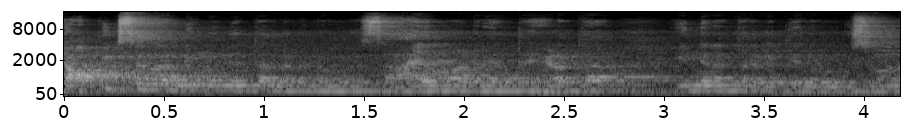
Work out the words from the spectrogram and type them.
ಟಾಪಿಕ್ಸನ್ನು ನಿಮ್ಮ ಮುಂದೆ ತರಲಿಕ್ಕೆ ನಮಗೆ ಸಹಾಯ ಮಾಡಿರಿ ಅಂತ ಹೇಳ್ತಾ ಇಂದಿನ ತರಗತಿಯನ್ನು ಮುಗಿಸೋಣ.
